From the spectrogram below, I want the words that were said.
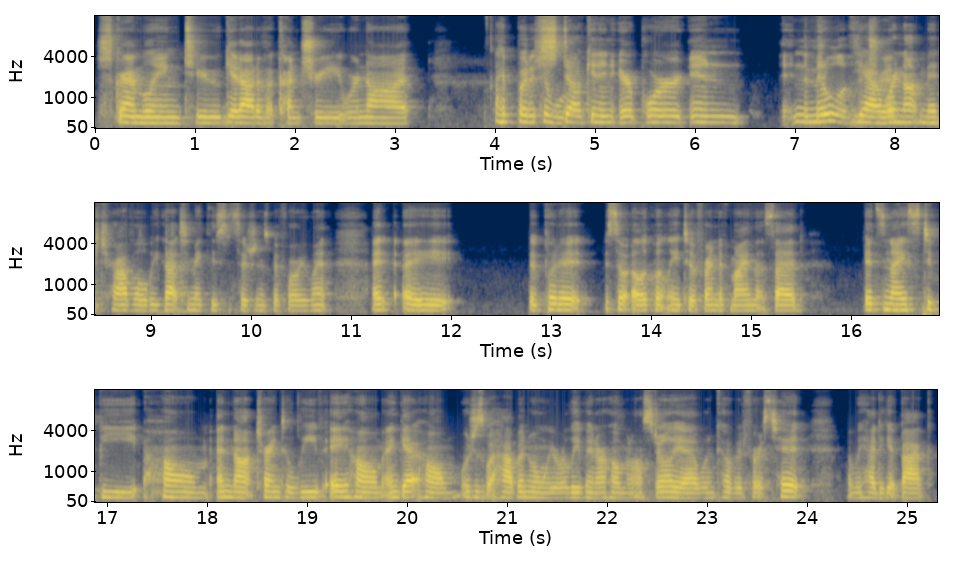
scrambling to get out of a country. We're not I put it to stuck in an airport in in the middle of the yeah, trip. we're not mid travel. We got to make these decisions before we went. I, I I put it so eloquently to a friend of mine that said, "It's nice to be home and not trying to leave a home and get home," which is what happened when we were leaving our home in Australia when COVID first hit, and we had to get back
